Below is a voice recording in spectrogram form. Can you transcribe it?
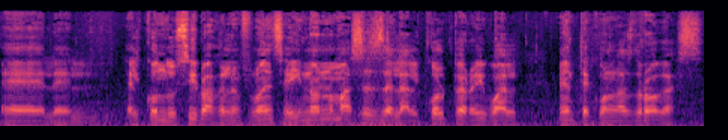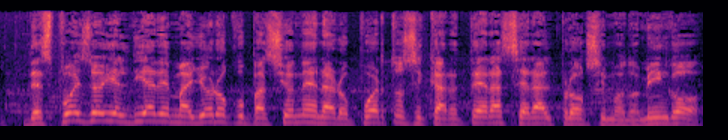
el, el, el, conducir bajo la influencia y no nomás es del alcohol, pero igualmente con las drogas. Después de hoy, el día de mayor ocupación en aeropuertos y carreteras será el próximo domingo.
